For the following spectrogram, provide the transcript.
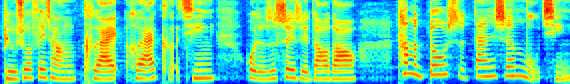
比如说非常可爱、和蔼可亲，或者是碎碎叨叨，他们都是单身母亲，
